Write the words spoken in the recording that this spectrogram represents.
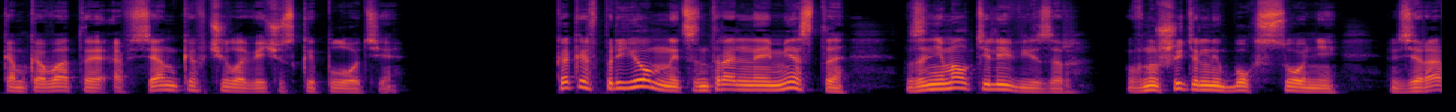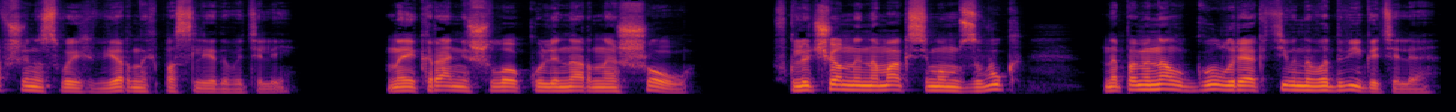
комковатая овсянка в человеческой плоти. Как и в приемной, центральное место занимал телевизор, внушительный бог Sony, взиравший на своих верных последователей. На экране шло кулинарное шоу. Включенный на максимум звук напоминал гул реактивного двигателя.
